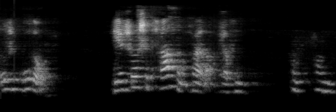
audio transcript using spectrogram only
都是古董，别说是他损坏了，要赔你，我告诉你。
